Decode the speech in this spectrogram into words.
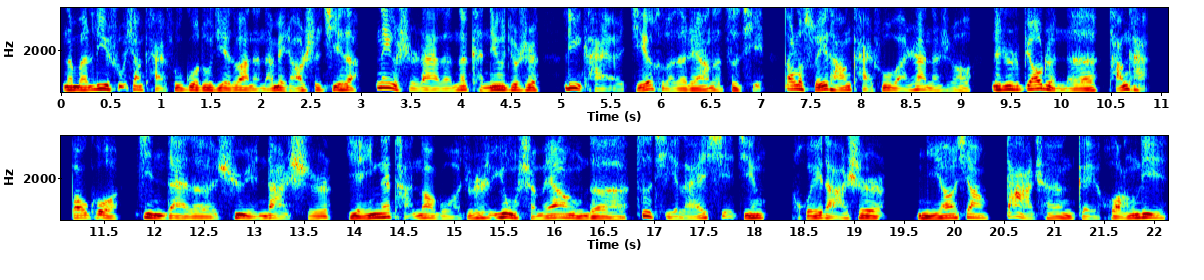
那么隶书向楷书过渡阶段的南北朝时期的那个时代的，那肯定就是隶楷结合的这样的字体。到了隋唐楷书完善的时候，那就是标准的唐楷。包括近代的虚云大师也应该谈到过，就是用什么样的字体来写经。回答是。你要像大臣给皇帝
